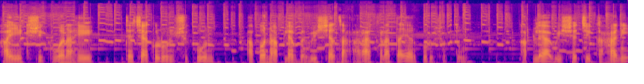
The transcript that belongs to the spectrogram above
हा एक शिकवण आहे. त्याच्याकडून शिकून आपण आपल्या भविष्याचा आराखडा तयार करू शकतो. आपल्या आयुष्याची कहाणी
